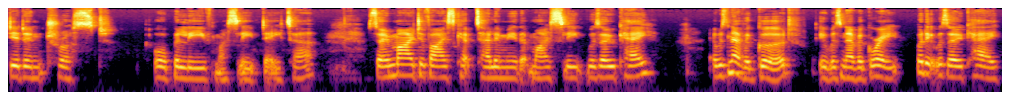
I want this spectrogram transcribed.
didn't trust or believe my sleep data. So my device kept telling me that my sleep was okay. It was never good, it was never great, but it was okay.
